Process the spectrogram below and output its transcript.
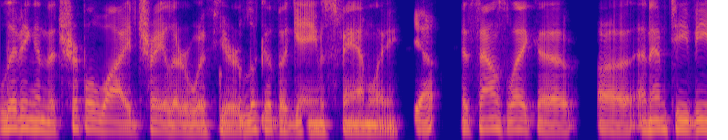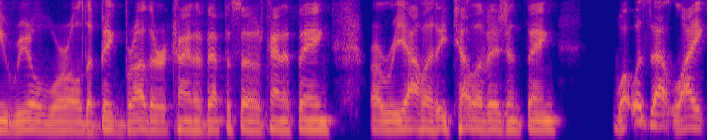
living in the triple wide trailer with your look of the games family. Yeah. It sounds like a, uh, an MTV Real World, a Big Brother kind of episode, kind of thing, or a reality television thing. What was that like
